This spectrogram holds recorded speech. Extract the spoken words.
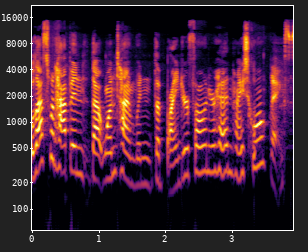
Well, that's what happened that one time when the binder fell on your head in high school. Thanks.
